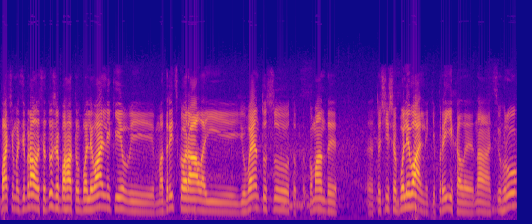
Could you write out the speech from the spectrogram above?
Бачимо, зібралося дуже багато вболівальників і Мадридського Реала, і Ювентусу. Тобто команди, е, точніше, вболівальники приїхали на цю гру.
